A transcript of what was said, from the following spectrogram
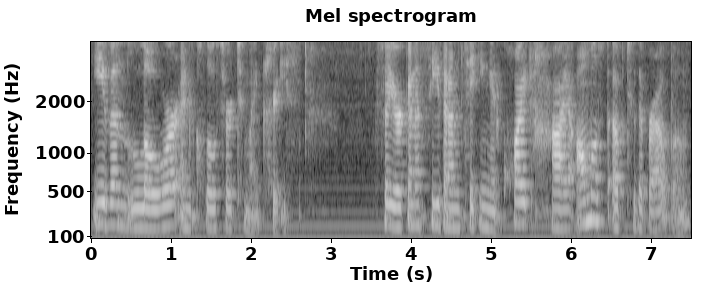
even lower and closer to my crease. So you're gonna see that I'm taking it quite high, almost up to the brow bone.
